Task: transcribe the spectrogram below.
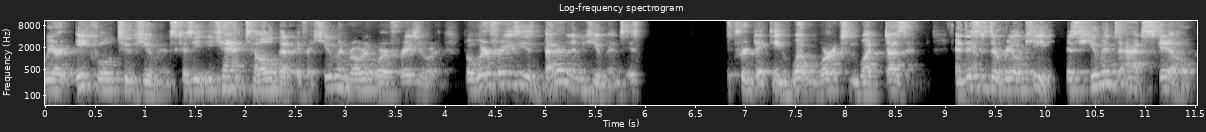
we are equal to humans because you, you, can't tell that if a human wrote it or a Phrasee wrote it. But where Phrasee is better than humans is predicting what works and what doesn't. And this is the real key. Is humans at scale,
